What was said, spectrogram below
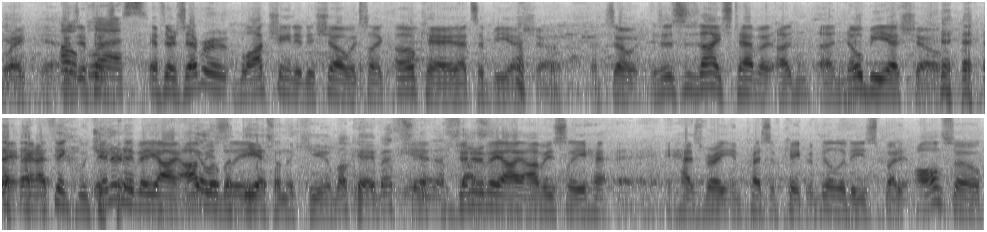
right? yeah. 'Cause Oh, if, bless. there's, if there's ever blockchain at a show, it's like, okay, that's a BS show. so this is nice to have a, a, a no BS show. and, and I think with generative AI, a little obviously, bit BS on the cube, okay, that's, yeah, that's generative AI obviously ha has very impressive capabilities, but it also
